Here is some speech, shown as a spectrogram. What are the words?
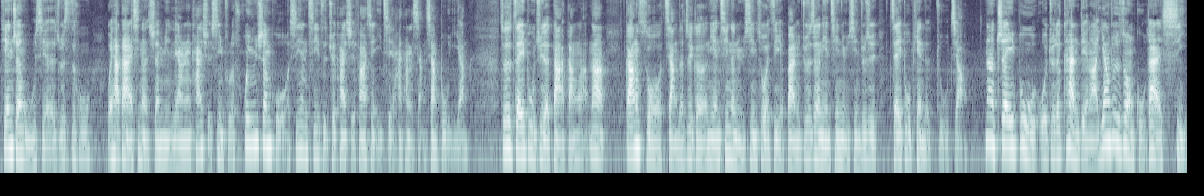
天真无邪的，就是似乎为他带来新的生命。两人开始幸福的婚姻生活。新任妻子却开始发现一切和他的想象不一样。就是这一部剧的大纲啦。那刚刚所讲的这个年轻的女性作为自己的伴侣，就是这个年轻女性就是这一部片的主角。那这一部我觉得看点啦，一样就是这种古代戏，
